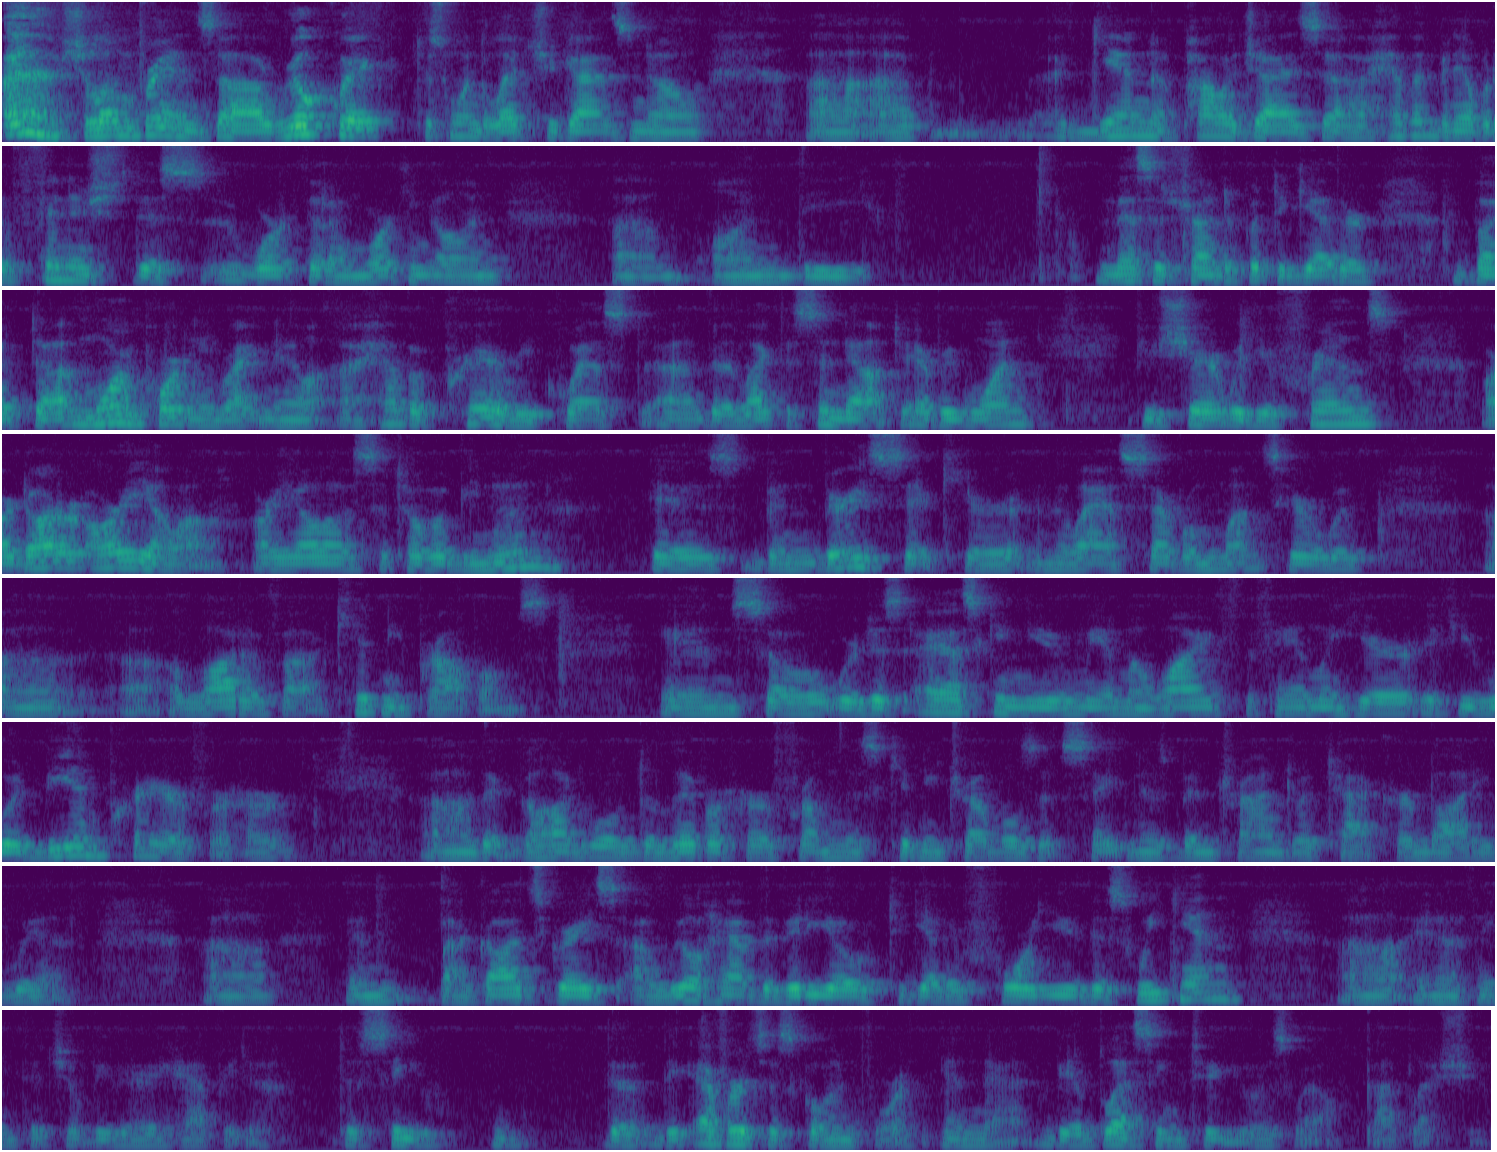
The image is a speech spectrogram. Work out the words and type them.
Shalom, friends. Uh, real quick, just wanted to let you guys know. Uh, I, again, apologize. Uh, I haven't been able to finish this work that I'm working on um, on the message trying to put together. But uh, more importantly, right now, I have a prayer request uh, that I'd like to send out to everyone. If you share it with your friends, our daughter Ariella, Ariella Satova Binun, has been very sick here in the last several months here with a lot of uh, kidney problems. And so we're just asking you, me and my wife, the family here, if you would be in prayer for her, uh, that God will deliver her from this kidney troubles that Satan has been trying to attack her body with. Uh, and by God's grace, I will have the video together for you this weekend. Uh, and I think that you'll be very happy to, to see the, the efforts that's going forth in that. Be a blessing to you as well. God bless you.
